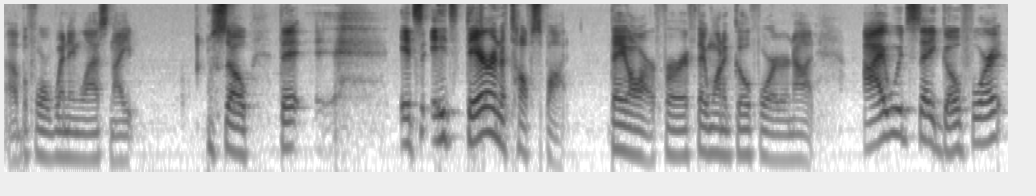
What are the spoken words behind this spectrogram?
uh, before winning last night. So the, it's it's they're in a tough spot. They are for if they want to go for it or not. I would say go for it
